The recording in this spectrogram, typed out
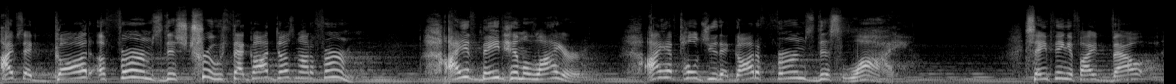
I've said, God affirms this truth that God does not affirm. I have made him a liar. I have told you that God affirms this lie. Same thing if I vow,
